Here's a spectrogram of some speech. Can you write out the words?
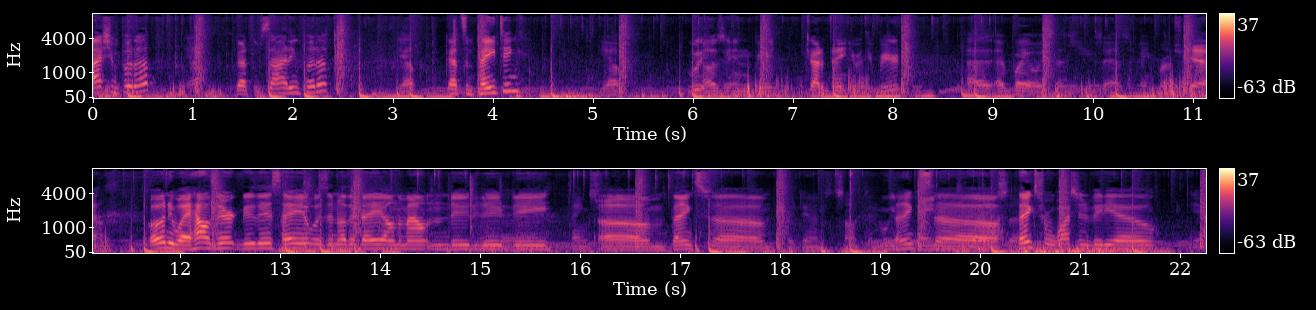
Flashing put up. Yep. We got some siding put up. Yep. Got some painting. Yep. We, I was in the beard. try to paint you with your beard. Uh, everybody always says use it as a paintbrush. Yeah. Well, anyway, how's Eric do this? Hey, it was another day on the mountain. Do do do do. Thanks for, Um, thanks. Uh, for doing something. We thanks. Uh, today, so- thanks for watching the video. Yeah.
